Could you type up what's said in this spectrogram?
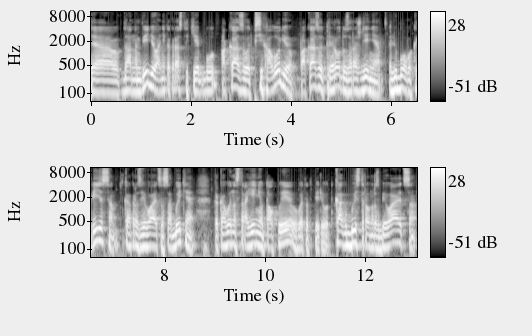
э, в данном видео, они как раз-таки показывают психологию, показывают природу зарождения любого кризиса, как развиваются события, каковы настроения у толпы в этот период, как быстро он разбивается,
